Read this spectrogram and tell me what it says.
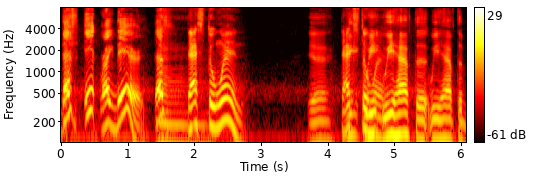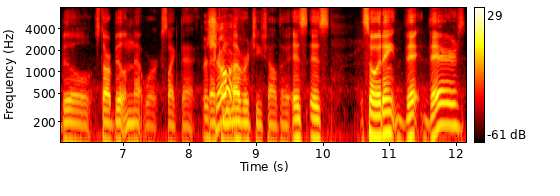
That's it right there. That's That's the win. Yeah, That's we, the we, win. we have to we have to build start building networks like that For that sure. can leverage each other. It's it's so it ain't th- theirs.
